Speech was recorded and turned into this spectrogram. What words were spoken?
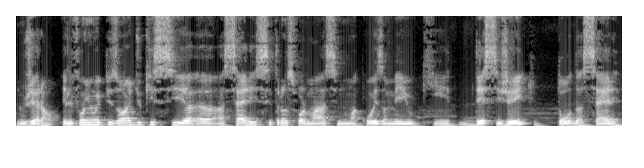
no geral. Ele foi um episódio que se a, a série se transformasse numa coisa meio que desse jeito, toda a série,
